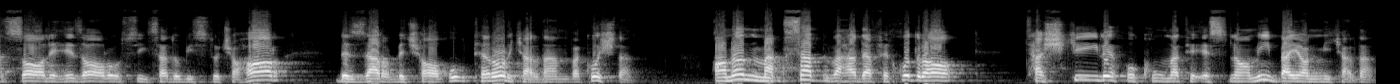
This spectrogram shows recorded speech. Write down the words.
سال 1324 به ضرب چاقو ترور کردند و کشتند. آنان مقصد و هدف خود را تشکیل حکومت اسلامی بیان می کردند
